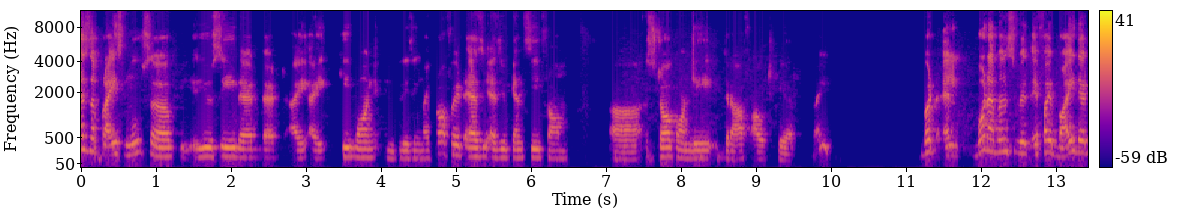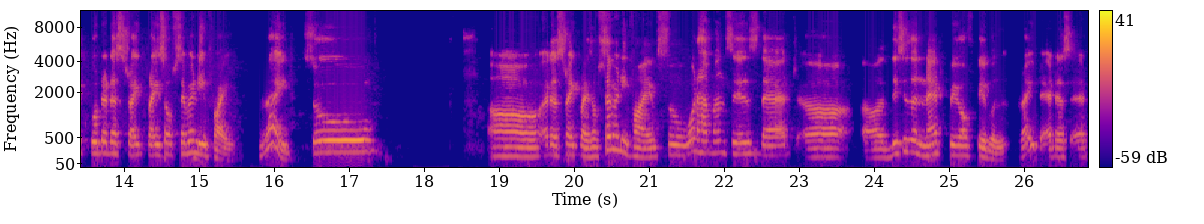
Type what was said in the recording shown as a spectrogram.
as the price moves up you see that that I, I keep on increasing my profit as as you can see from uh, stock only graph out here right but what happens with if i buy that put at a strike price of 75 right so uh, at a strike price of 75 so what happens is that uh, uh, this is a net payoff table, right? At a, at,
